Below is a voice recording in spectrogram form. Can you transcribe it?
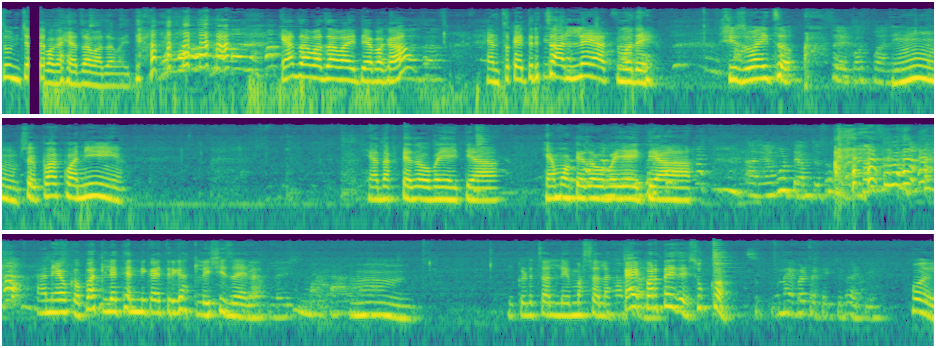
तुमच्या बघा ह्या जावा जावा आहे त्या. ह्या जावा जावा आहे त्या बघा. ह्यांचं काहीतरी चाललंय आतमध्ये. शिजवायचं. हम्म स्वयंपाक पाणी. ह्या धाकट्या जाऊबाई आहे त्या ह्या मोठ्या जाऊबाई आहे त्या. आणि हो का पातल्या त्यांनी काहीतरी घातलंय शिजायला. हम्म. इकडे चाललंय मसाला. काय परतायचंय सुक्क? नाही बटाट्याची भाजी. होय.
